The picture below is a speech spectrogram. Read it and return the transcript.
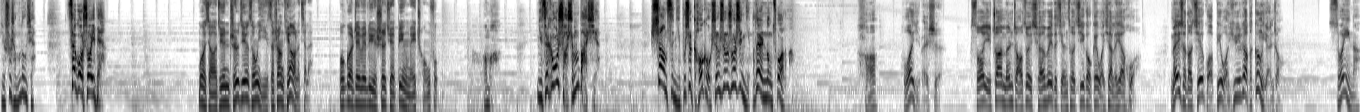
你说什么东西？再给我说一遍！莫小军直接从椅子上跳了起来，不过这位律师却并没重复。王某，你在跟我耍什么把戏？上次你不是口口声声说是你们的人弄错了吗？好，我以为是，所以专门找最权威的检测机构给我验了验货，没想到结果比我预料的更严重。所以呢？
